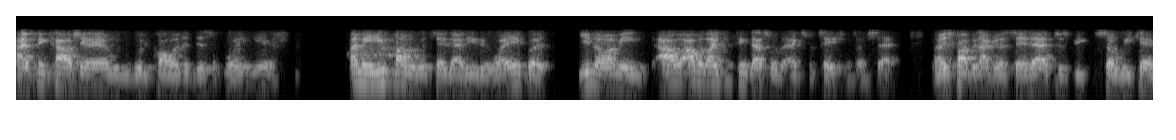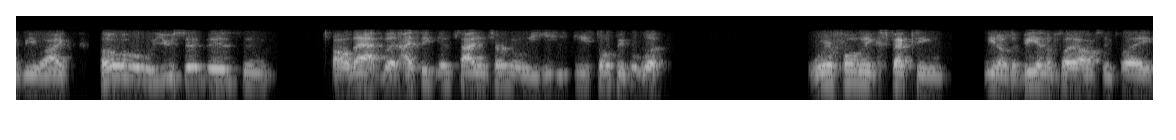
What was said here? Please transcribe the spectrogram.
I think Kyle Shanahan would, would call it a disappointing year. I mean, he probably would say that either way, but you know, I mean, I, I would like to think that's where the expectations are set. Now, he's probably not going to say that just be, so we can't be like, oh, you said this and all that. But I think inside internally, he he's told people, look, we're fully expecting, you know, to be in the playoffs and play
